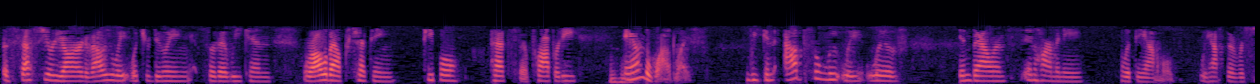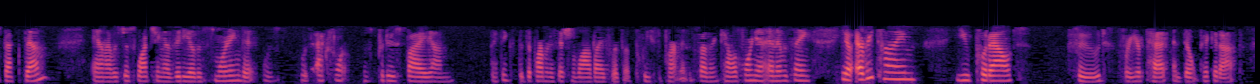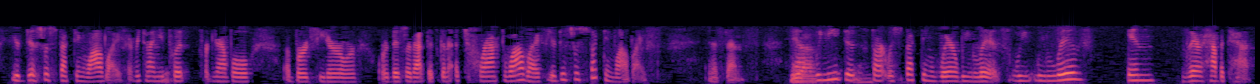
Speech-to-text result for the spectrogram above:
assess your yard, evaluate what you're doing, so that we can. We're all about protecting people, pets, their property, mm-hmm. and the wildlife. We can absolutely live in balance, in harmony with the animals. We have to respect them and I was just watching a video this morning that was was excellent. It was produced by um, I think the Department of Fish and Wildlife with a police department in Southern California, and it was saying, you know, every time you put out food for your pet and don't pick it up, you're disrespecting wildlife. Every time you put, for example, a bird feeder or or this or that that's going to attract wildlife, you're disrespecting wildlife in a sense. Yeah. And we need to yeah. start respecting where we live. We we live in their habitat.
